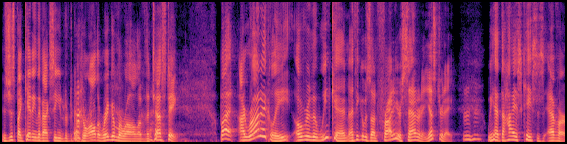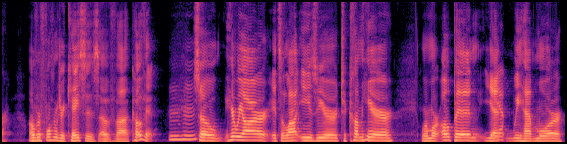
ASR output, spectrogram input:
is just by getting the vaccine. You don't have to go through all the rigmarole of the testing. But ironically, over the weekend, I think it was on Friday or Saturday, yesterday, we had the highest cases ever, over 400 cases of uh, COVID. So here we are. It's a lot easier to come here. We're more open, yet Yep. we have more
